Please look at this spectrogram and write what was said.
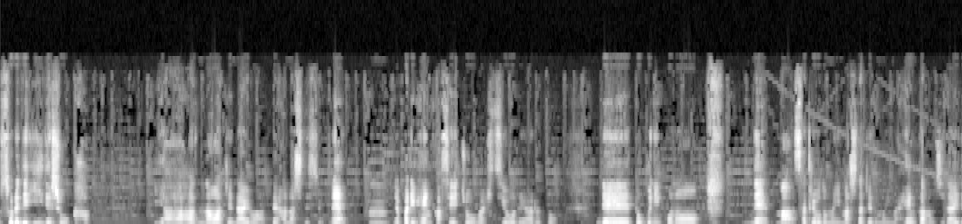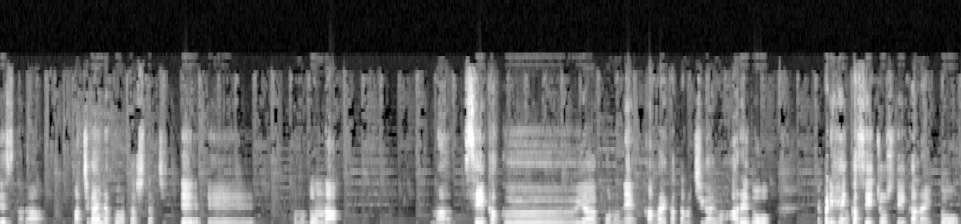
それでいいでしょうか？いやー、なわけないわって話ですよね。うん。やっぱり変化成長が必要であると。で、特にこの、ね、まあ先ほども言いましたけども、今変化の時代ですから、間違いなく私たちって、えー、このどんな、まあ性格やこのね、考え方の違いはあれど、やっぱり変化成長していかないと、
